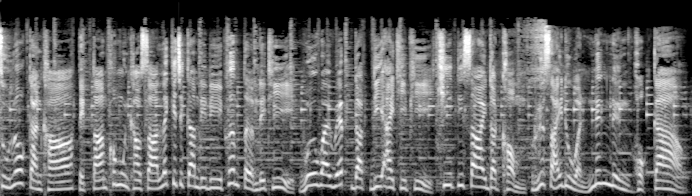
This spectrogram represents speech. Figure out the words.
สู่โลกการค้า ติดตามข้อมูลข่าวสารและกิจกรรมดีๆ เพิ่มเติมได้ที่ www.ditp-design.com หรือสายด่วน1169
